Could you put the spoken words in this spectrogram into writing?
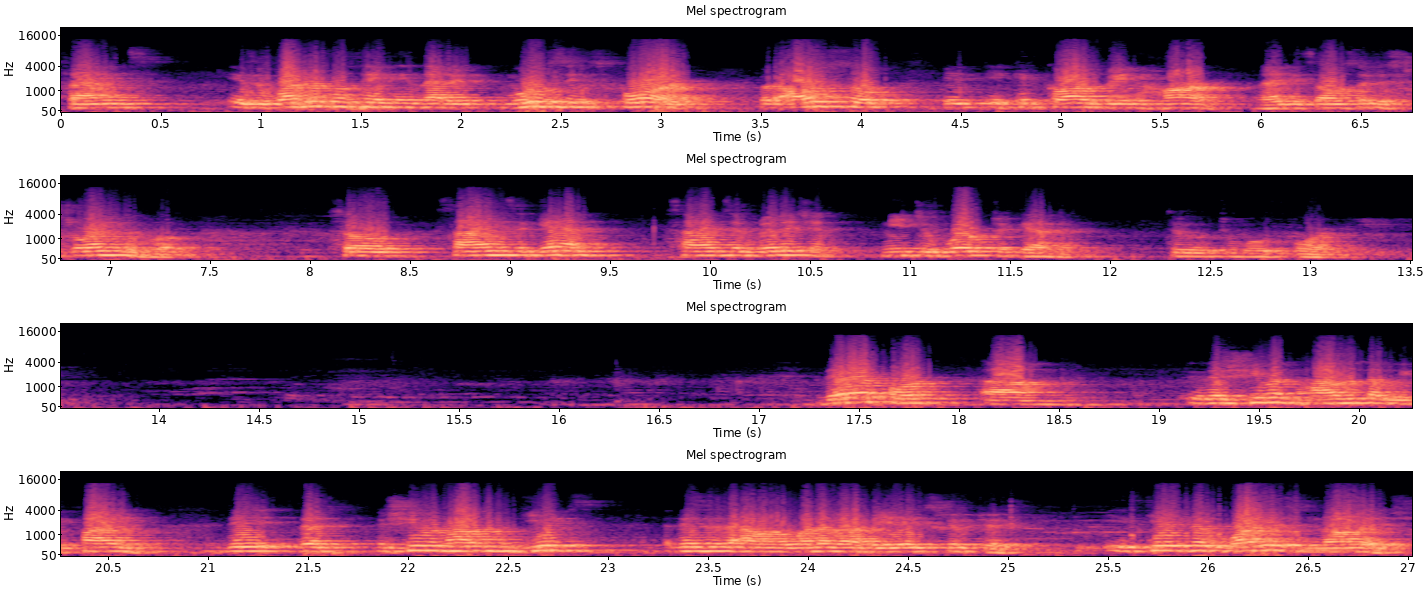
Science is a wonderful thing in that it moves things forward, but also it, it can cause great harm, right? It's also destroying the world. So science again, science and religion need to work together to, to move forward. Therefore, um, in the Srimad Bhagavatam we find the, that the Srimad Bhagavatam gives, this is our, one of our Vedic scriptures, it gives them what is knowledge.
